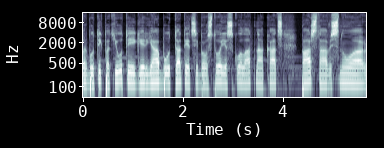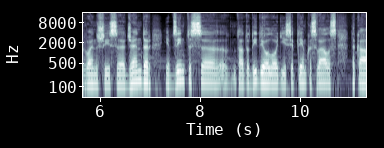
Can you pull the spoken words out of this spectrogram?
varbūt tikpat jūtīgi ir jābūt attiecībā uz to, ja skolā atnāk kāds pārstāvis no vai nu šīs eh, gender, jeb dzimtes eh, tātad ideoloģijas, jeb tiem, kas vēlas tā kā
